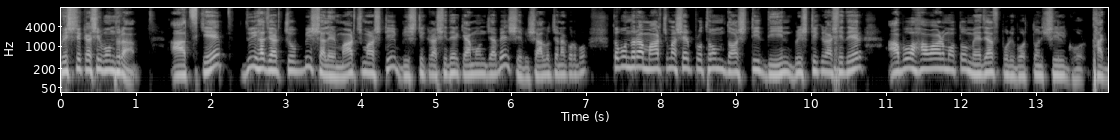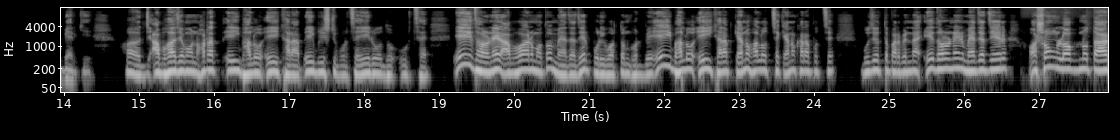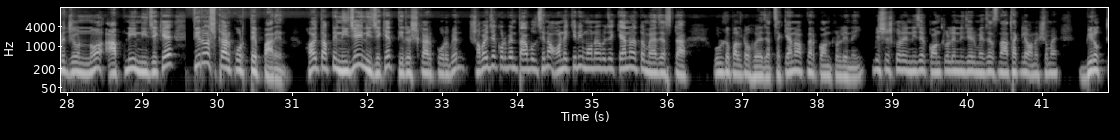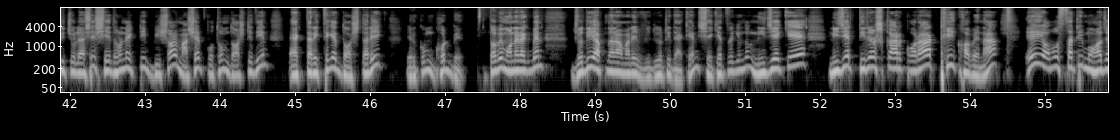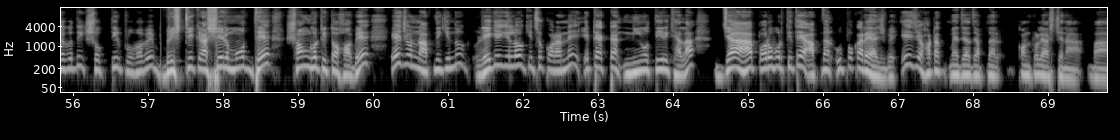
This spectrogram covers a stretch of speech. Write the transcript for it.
বৃশ্চিক রাশির বন্ধুরা, আজকে দুই হাজার চব্বিশ সালের মার্চ মাসটি বৃষ্টিক রাশিদের কেমন যাবে সে বিষয়ে আলোচনা করব। তো বন্ধুরা, মার্চ মাসের প্রথম দশটি দিন বৃষ্টিক রাশিদের আবহাওয়ার মতো মেজাজ পরিবর্তনশীল থাকবে আর কি। আবহাওয়া যেমন হঠাৎ এই ভালো, এই খারাপ, এই বৃষ্টি পড়ছে, এই রোদ উঠছে, এই ধরনের আবহাওয়ার মতো মেজাজের পরিবর্তন ঘটবে। এই ভালো, এই খারাপ কেন ভালো হচ্ছে, কেন খারাপ হচ্ছে বুঝে উঠতে পারবেন না। এ ধরনের মেজাজের অসংলগ্নতার জন্য আপনি নিজেকে তিরস্কার করতে পারেন। হয়তো আপনি নিজেই নিজেকে তিরস্কার করবেন। সবাই যে করবেন তা বলছি না। অনেকেরই মনে হবে যে কেন এত মেজাজটা উল্টোপাল্টো হয়ে যাচ্ছে? কেন আপনার কন্ট্রোলে নেই? বিশেষ করে নিজের কন্ট্রোলে নিজের মেজাজ না থাকলে অনেক সময় বিরক্তি চলে আসে। সে ধরনের একটি বিষয় মাসের প্রথম দশটি দিন, এক তারিখ থেকে দশ তারিখ এরকম ঘটবে। তবে মনে রাখবেন, যদি আপনারা আমার এই ভিডিওটি দেখেন, সেক্ষেত্রে কিন্তু নিজেকে, নিজের তিরস্কার করা ঠিক হবে না। এই অবস্থাটি মহাজাগতিক শক্তির প্রভাবে বৃষ্টিক রাশির মধ্যে সংঘটিত হবে। এজন্য আপনি কিন্তু রেগে গেলেও কিছু করার নেই। এটা একটা নিয়তির খেলা, যা পরবর্তীতে আপনার উপকারে আসবে। এই যে হঠাৎ মেজাজ আপনার কন্ট্রোলে আসছে না বা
